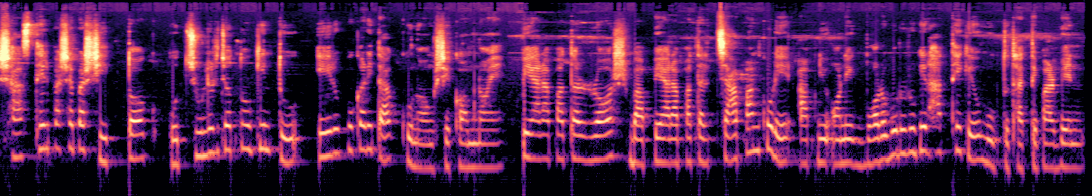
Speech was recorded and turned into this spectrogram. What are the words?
স্বাস্থ্যের পাশাপাশি ত্বক ও চুলের যত্নও কিন্তু এর উপকারিতা কোনো অংশে কম নয়। পেয়ারা পাতার রস বা পেয়ারা পাতার চা পান করে আপনি অনেক বড় বড় রোগের হাত থেকেও মুক্ত থাকতে পারবেন।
